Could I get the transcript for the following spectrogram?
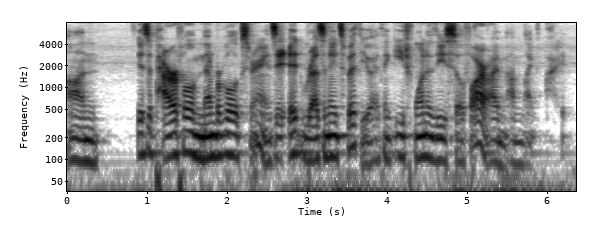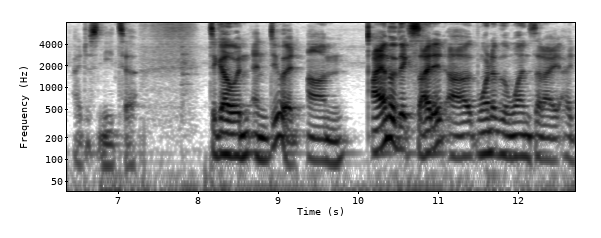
um, is a powerful, memorable experience. It, it, resonates with you. I think each one of these so far, I'm, I'm like, I, I just need to to go and, and do it. Um, I am a bit excited. Uh, one of the ones that I,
